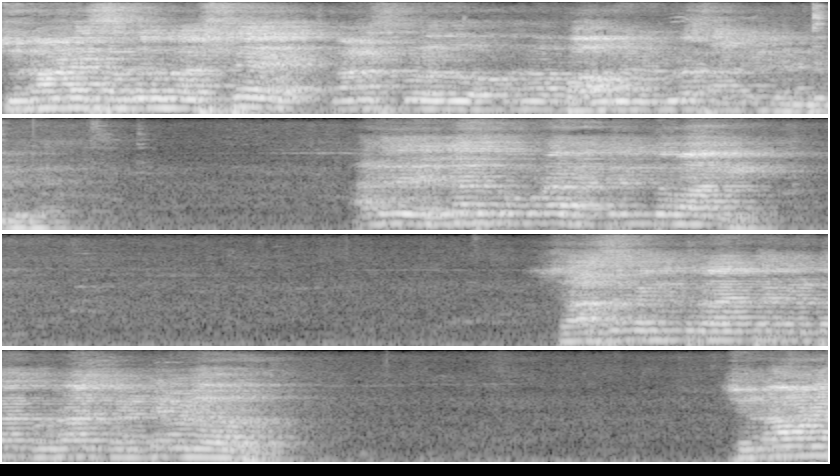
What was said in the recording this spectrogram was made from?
ಚುನಾವಣೆ ಸಂದರ್ಭದಲ್ಲಿ ಅಷ್ಟೇ ಕಾಣಿಸ್ಕೊಳ್ಳೋದು ಅನ್ನೋ ಭಾವನೆ ಕೂಡ ಸಾಕಷ್ಟು ಜನರಿಗಿದೆ ಆದರೆ ಎಲ್ಲದಕ್ಕೂ ಕೂಡ ವ್ಯತಿರಿಕ್ತವಾಗಿ ಶಾಸಕ ಮಿತ್ರರಾಗಿರ್ತಕ್ಕಂಥ ಗುರುರಾಜ್ ಗಂಟೆಹೊಳಿ ಅವರು ಚುನಾವಣೆ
